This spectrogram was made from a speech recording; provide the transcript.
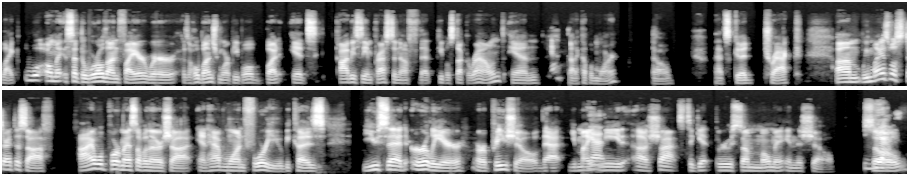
like wo- oh my set the world on fire where there's a whole bunch more people, but it's obviously impressed enough that people stuck around and Yeah. got a couple more. So that's good track. Um, we might as well start this off. I will pour myself another shot and have one for you because you said earlier or pre-show that you might Yes. need uh, shots to get through some moment in the show. Yes. So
